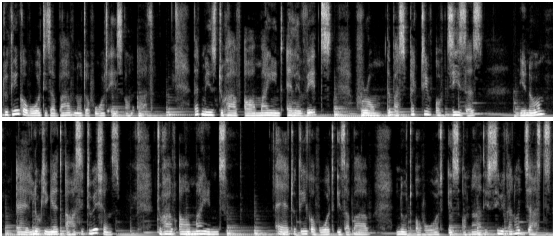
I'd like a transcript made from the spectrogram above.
to think of what is above, not of what is on earth. That means to have our mind elevate from the perspective of Jesus, you know, uh, looking at our situations, to have our mind uh, to think of what is above, not of what is on earth. You see, we cannot just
